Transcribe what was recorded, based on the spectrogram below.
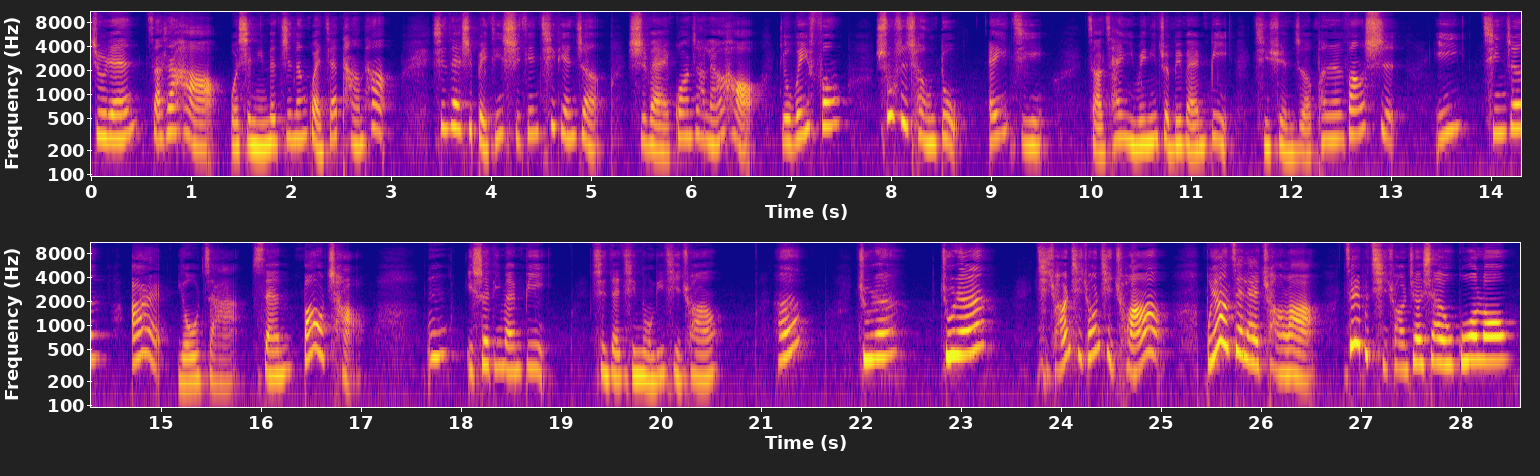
主人，早上好，我是您的智能管家糖糖。现在是北京时间七点整，室外光照良好，有微风，舒适程度 A 级。早餐已为您准备完毕，请选择烹饪方式：一、清蒸；二、油炸；三、爆炒。嗯，已设定完毕。现在请努力起床。啊，主人，主人，起床，起床，起床！不要再赖床了，再不起床就要下油锅喽。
